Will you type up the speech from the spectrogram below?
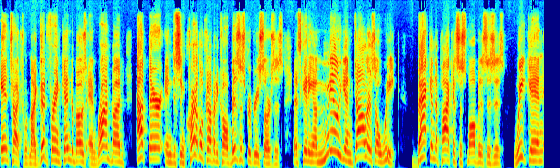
in touch with my good friend Ken DeBose and Ron Budd out there in this incredible company called Business Group Resources that's getting a million dollars a week back in the pockets of small businesses week in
